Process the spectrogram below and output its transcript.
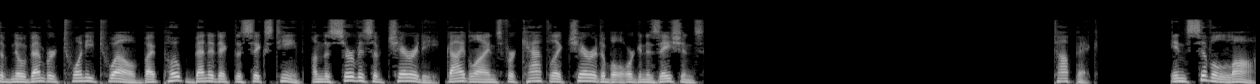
of November 2012 by Pope Benedict XVI, on the service of charity guidelines for Catholic charitable organizations In civil law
